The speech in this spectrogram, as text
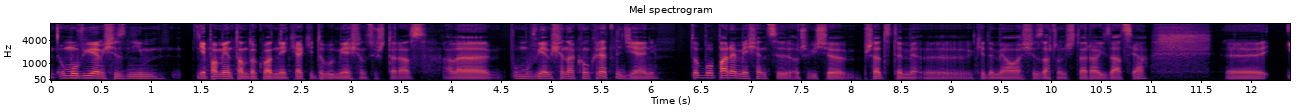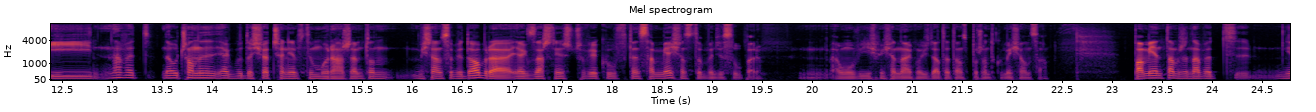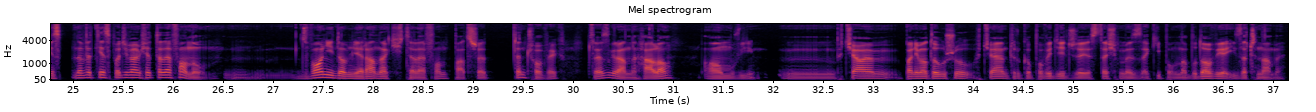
Umówiłem się z nim. Nie pamiętam dokładnie, jaki to był miesiąc już teraz, ale umówiłem się na konkretny dzień to było parę miesięcy oczywiście przed tym, e, kiedy miała się zacząć ta realizacja. E, I nawet nauczony jakby doświadczeniem z tym murarzem, to myślałem sobie, dobra, jak zaczniesz człowieku w ten sam miesiąc, to będzie super. A umówiliśmy się na jakąś datę tam z początku miesiąca. Pamiętam, że nawet nie, nawet nie spodziewałem się telefonu. Dzwoni do mnie rano jakiś telefon, patrzę, ten człowiek, co jest grane? Halo? A on mówi, mm, chciałem, panie Mateuszu, chciałem tylko powiedzieć, że jesteśmy z ekipą na budowie i zaczynamy.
